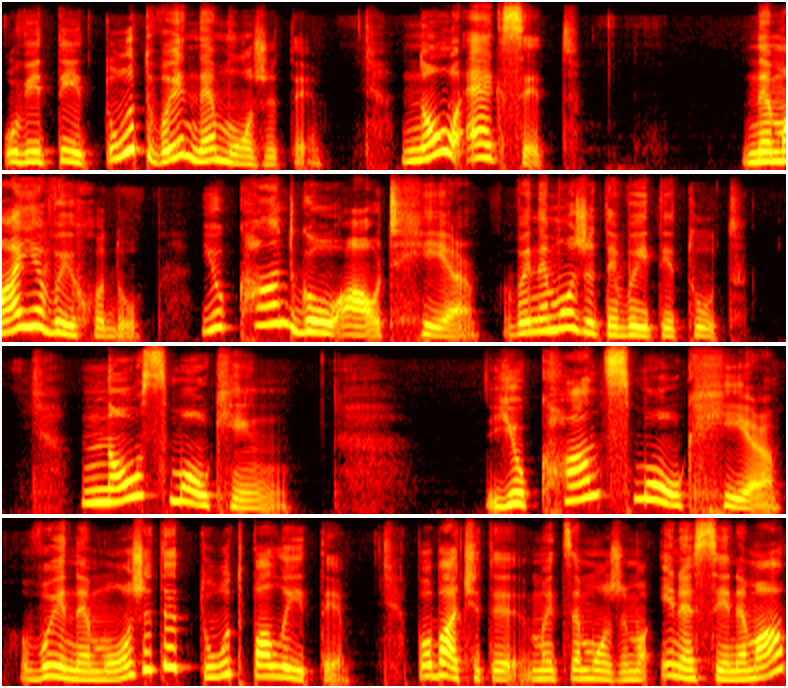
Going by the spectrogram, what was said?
Увійти тут ви не можете. No exit. Немає виходу. You can't go out here. Ви не можете вийти тут. No smoking. You can't smoke here. Ви не можете тут палити. Побачити ми це можемо in a cinema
